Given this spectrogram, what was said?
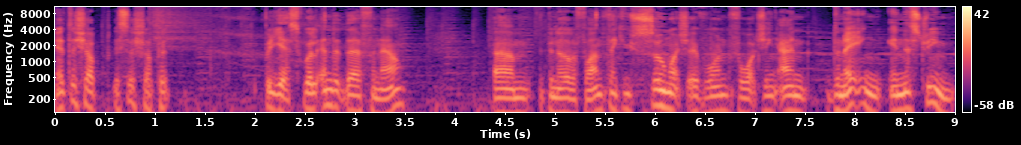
It's a shop. It's a Shuppet. But yes, we'll end it there for now. Um, it's been a lot of fun. Thank you so much, everyone, for watching and donating in the stream.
